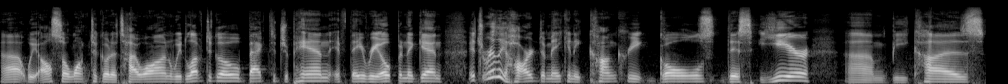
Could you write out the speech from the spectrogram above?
Uh, we also want to go to Taiwan. We'd love to go back to Japan if they reopen again. It's really hard to make any concrete goals this year um, because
